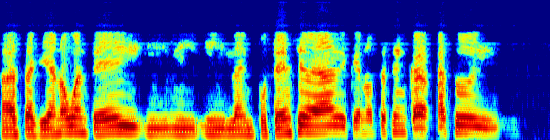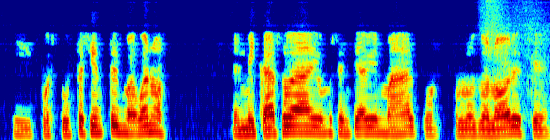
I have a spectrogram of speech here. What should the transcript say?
Hasta que ya no aguanté y, y, y la impotencia de que no te hacen caso y, y pues tú te sientes más, bueno, en mi caso yo me sentía bien mal por, por los dolores que,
